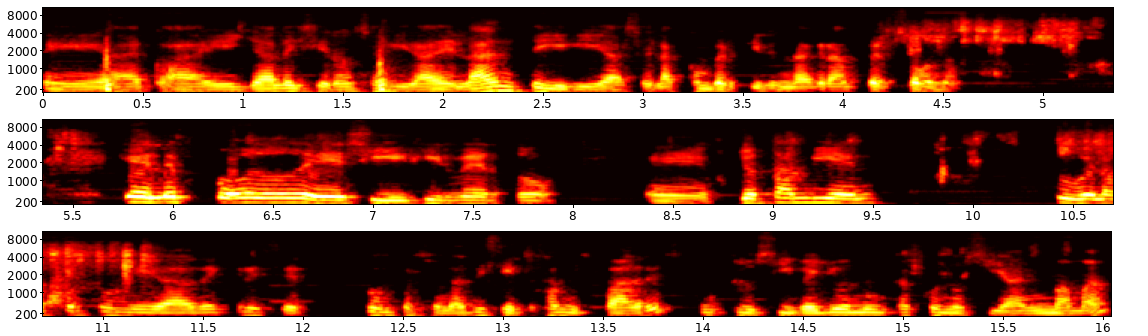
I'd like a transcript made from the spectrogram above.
eh, a, ella la hicieron seguir adelante y hacerla convertir en una gran persona. ¿Qué le puedo decir, Gilberto? Eh, yo también tuve la oportunidad de crecer con personas distintas a mis padres, inclusive yo nunca conocía a mi mamá,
